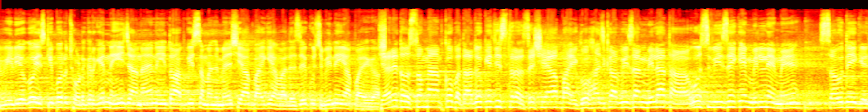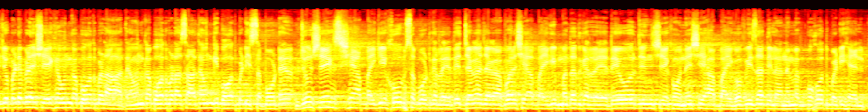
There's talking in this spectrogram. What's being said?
वीडियो को इसकी पर छोड़ करके नहीं जाना है, नहीं तो आपकी समझ में शिहाब भाई के हवाले से कुछ भी नहीं आ पाएगा। यारे दोस्तों, मैं आपको बता दूँ कि जिस तरह से शिहाब भाई को हज का वीज़ा मिला था, उस वीज़े के मिलने में सऊदी के जो बड़े बड़े शेख हैं, उनका बहुत बड़ा हाथ है, उनका बहुत बड़ा साथ है, उनकी बहुत बड़ी सपोर्ट है। जो शेख शिहाब भाई की खूब सपोर्ट कर रहे थे जगह जगह पर शिहाब भाई की मदद कर रहे थे, और जिन शेखों ने शिहाब भाई को वीज़ा दिलाने में बहुत बड़ी हेल्प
